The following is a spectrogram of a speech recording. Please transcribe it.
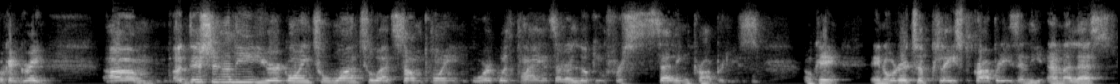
Okay, great. Um, additionally, you're going to want to at some point work with clients that are looking for selling properties. Okay, in order to place properties in the MLS,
